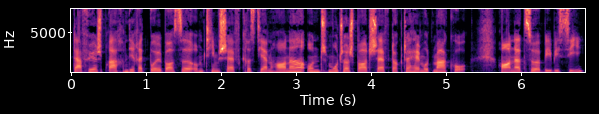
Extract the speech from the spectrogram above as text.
Dafür sprachen die Red Bull-Bosse um Teamchef Christian Horner und Motorsportchef Dr. Helmut Marko. Horner zur BBC.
